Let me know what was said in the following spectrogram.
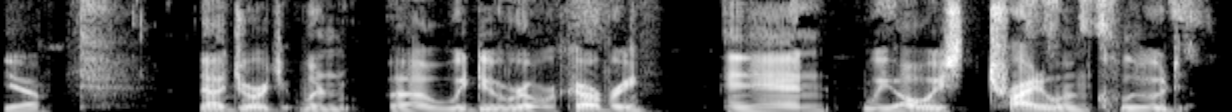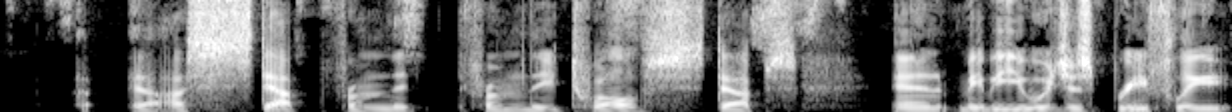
Yeah. Now, George, when uh, we do real recovery, and we always try to include a, a step from the from the twelve steps, and maybe you would just briefly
